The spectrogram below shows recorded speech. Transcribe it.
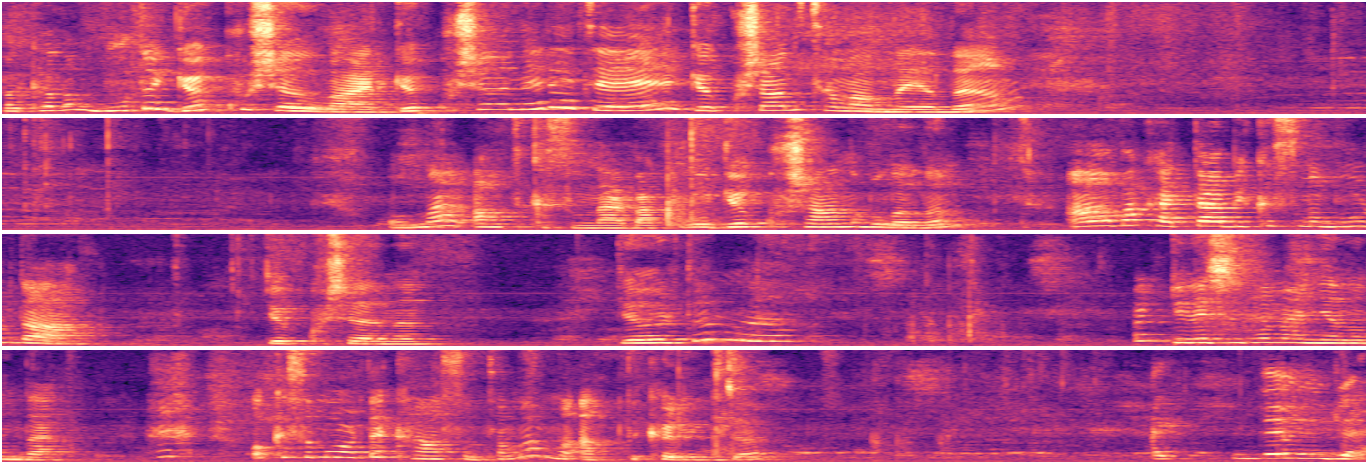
bakalım burada gökkuşağı var. Gökkuşağı nerede? Gökkuşağını tamamlayalım. Onlar alt kısımlar. Bak bu gökkuşağını bulalım. Aa bak hatta bir kısmı burada. Gökkuşağının. Gördün mü? Bak güneşin hemen yanında. O kısım orada kalsın tamam mı atlı karınca? Ay, dönce.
